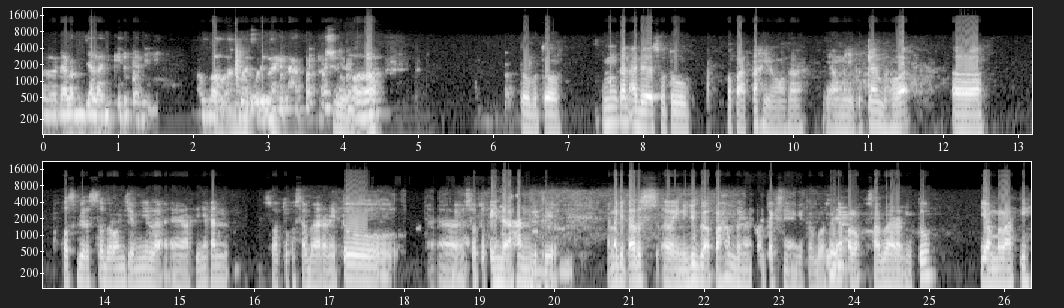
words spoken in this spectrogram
uh, dalam menjalani kehidupan ini. Allahu Akbar. Allah. Betul betul. Memang kan ada suatu pepatah ya salah yang menyebutkan bahwa uh, tasbir sabron jamila ya, artinya kan suatu kesabaran itu uh, suatu keindahan gitu ya karena kita harus uh, ini juga paham dengan konteksnya gitu bahwasanya yeah. kalau kesabaran itu yang melatih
